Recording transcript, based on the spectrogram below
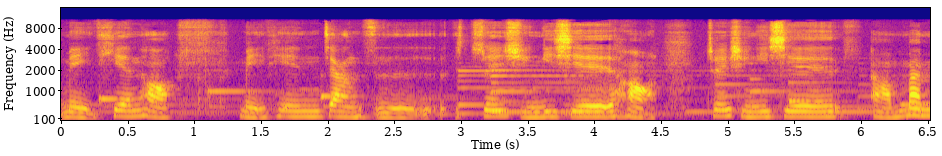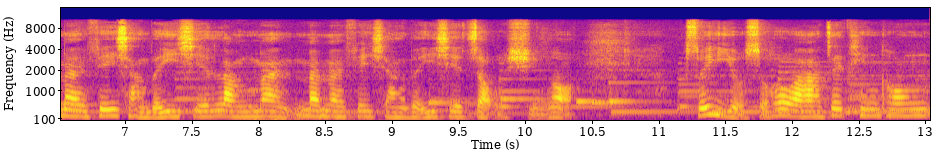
每天哈。每天这样子追寻一些哈，追寻一些啊慢慢飞翔的一些浪漫，慢慢飞翔的一些找寻哦。所以有时候啊，在天空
